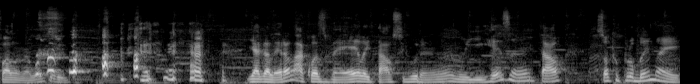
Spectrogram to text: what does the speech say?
falando alguma coisa. e a galera lá com as velas e tal, segurando e rezando e tal. Só que o problema é,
